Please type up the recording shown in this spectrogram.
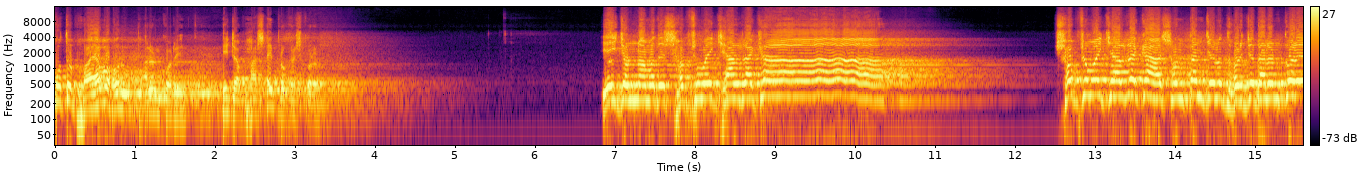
কত ভয়াবহ রূপ ধারণ করে, এটা ভাষায় প্রকাশ করার এই জন্য আমাদের সবসময় খেয়াল রাখা, সবসময় খেয়াল রাখা, সন্তান যেন ধৈর্য ধারণ করে।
